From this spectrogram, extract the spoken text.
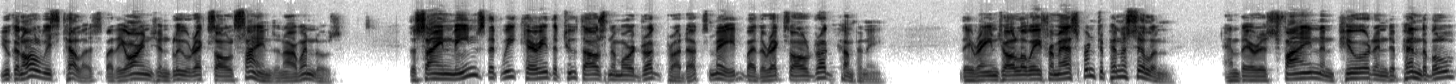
You can always tell us by the orange and blue Rexall signs in our windows. The sign means that we carry the 2,000 or more drug products made by the Rexall Drug Company. They range all the way from aspirin to penicillin, and they're as fine and pure and dependable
